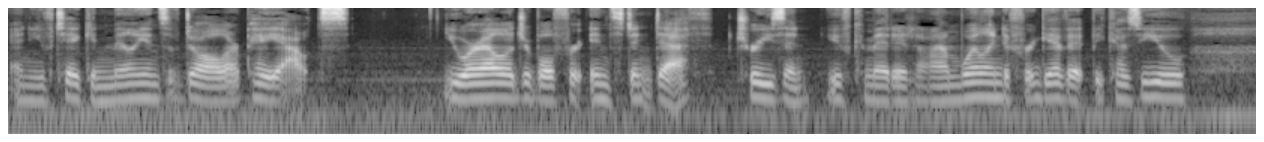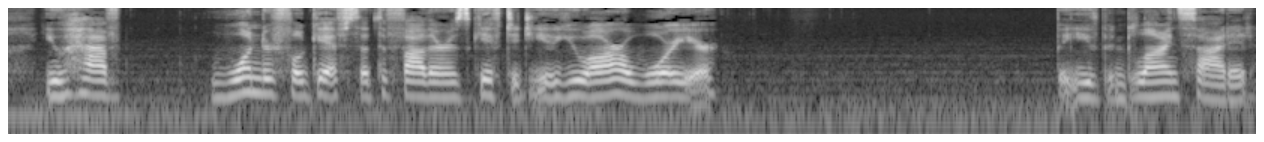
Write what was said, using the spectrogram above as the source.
and you've taken millions of dollar payouts. You are eligible for instant death, treason you've committed, and I'm willing to forgive it because you you have wonderful gifts that the Father has gifted you. You are a warrior but you've been blindsided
